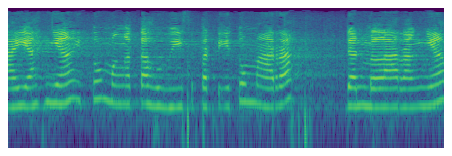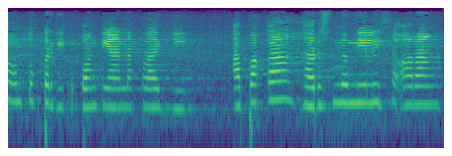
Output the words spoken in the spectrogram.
ayahnya itu mengetahui seperti itu marah dan melarangnya untuk pergi ke Pontianak lagi. Apakah harus memilih seorang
